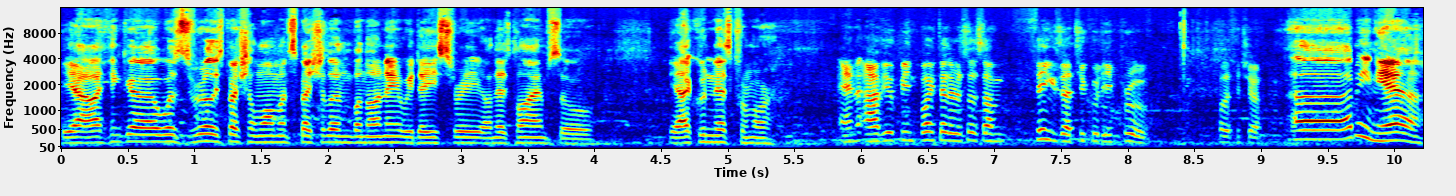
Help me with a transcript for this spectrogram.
yeah, I think uh, it was a really special moment, especially in Bondone with the history on that climb. So, yeah, I couldn't ask for more. And have you pinpointed also some things that you could improve for the future? Uh, I mean, yeah,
